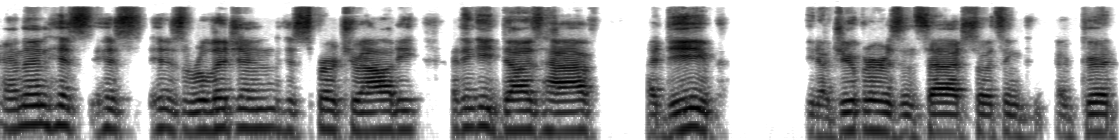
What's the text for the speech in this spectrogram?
and then his his his religion, his spirituality. I think he does have a deep, you know, Jupiter is in Sag, so it's in a good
